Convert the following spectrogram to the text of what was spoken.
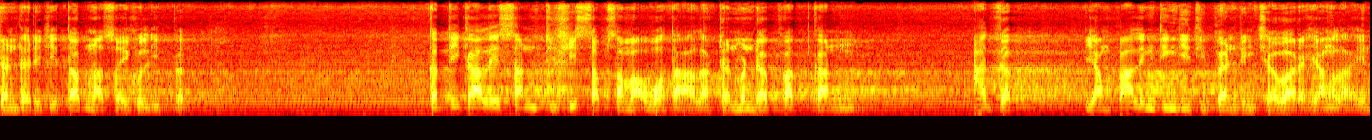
dan dari kitab Nasaihul Ibad ketika lesan dihisap sama Allah Ta'ala dan mendapatkan azab yang paling tinggi dibanding jawareh yang lain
